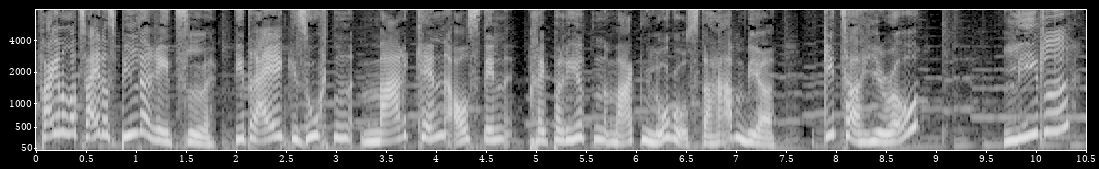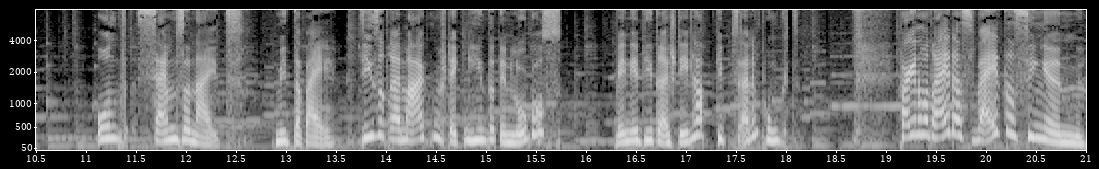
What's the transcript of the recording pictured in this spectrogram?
Frage Nummer zwei, das Bilderrätsel. Die drei gesuchten Marken aus den präparierten Markenlogos. Da haben wir Guitar Hero, Lidl und Samsonite mit dabei. Diese drei Marken stecken hinter den Logos. Wenn ihr die drei stehen habt, gibt es einen Punkt. Frage Nummer drei, das Weitersingen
